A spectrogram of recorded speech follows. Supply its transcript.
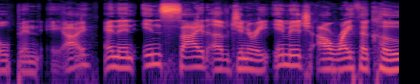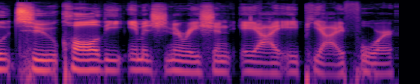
OpenAI. And then inside of generate image, I'll write the code to call the image generation AI API for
